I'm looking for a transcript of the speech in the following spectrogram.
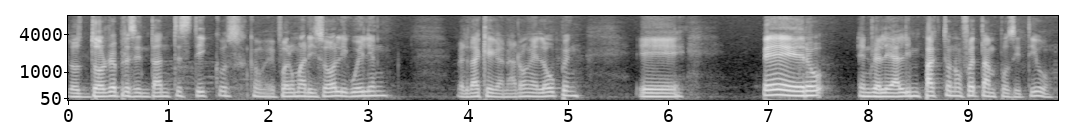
los dos representantes ticos, como fueron Marisol y William, ¿verdad? Que ganaron el Open. Eh, pero en realidad el impacto no fue tan positivo.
